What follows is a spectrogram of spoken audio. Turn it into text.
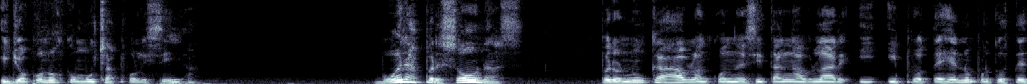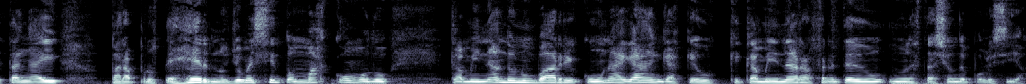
Y yo conozco muchas policías. Buenas personas pero nunca hablan cuando necesitan hablar y, protegernos porque ustedes están ahí para protegernos. Yo me siento más cómodo caminando en un barrio con una ganga que, que caminar a frente de una estación de policía.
